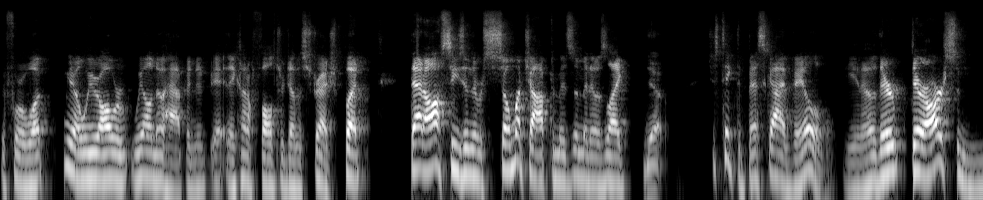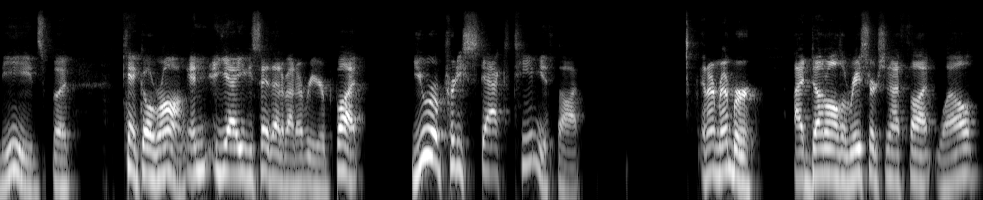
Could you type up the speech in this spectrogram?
before what, you know, we all were, we all know happened. They kind of faltered down the stretch. But that offseason, there was so much optimism, and it was like, yeah, just take the best guy available. You know, there there are some needs, but can't go wrong. And yeah, you can say that about every year, but you were a pretty stacked team, you thought. And I remember I'd done all the research and I thought, well,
